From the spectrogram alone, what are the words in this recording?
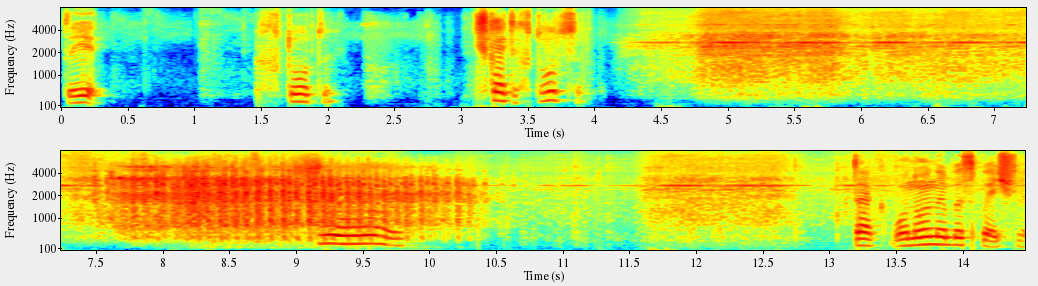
Ти. Хто ти? Чекайте, хто це? Що? Так, воно небезпечне.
